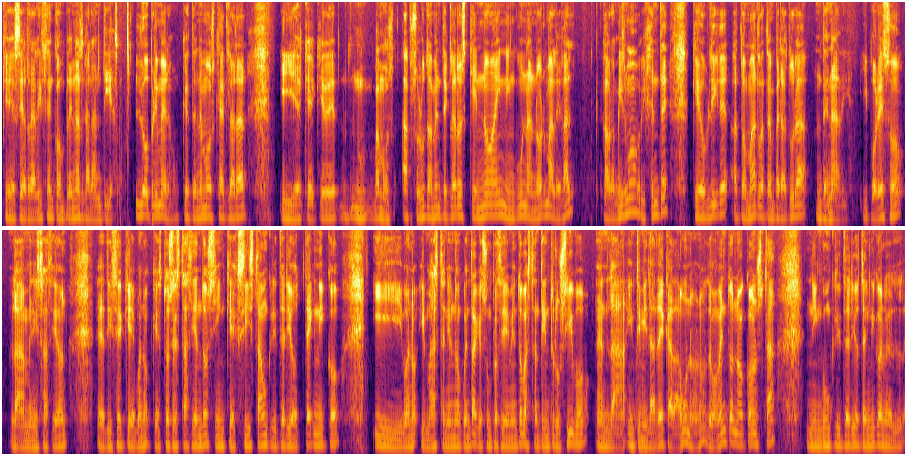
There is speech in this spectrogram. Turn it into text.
que se realicen con plenas garantías. Lo primero que tenemos que aclarar y que quede, vamos, absolutamente claro es que no hay ninguna norma legal ahora mismo vigente que obligue a tomar la temperatura de nadie. Y por eso la administración eh, dice que bueno, que esto se está haciendo sin que exista un criterio técnico y bueno, y más teniendo en cuenta que es un procedimiento bastante intrusivo en la intimidad de cada uno. De momento no consta ningún criterio técnico en el,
